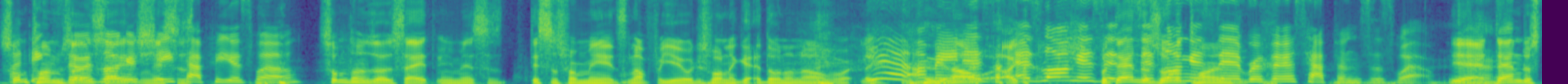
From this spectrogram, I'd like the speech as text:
Sometimes I I'll think so, as long say as to she's Mrs. happy as well. Sometimes I'll say to me, Mrs., "This is for me. It's not for you. I just want to get it done and over." Like, yeah, I you mean, know, as, I- as long as but it's, then as there's long other as the reverse happens as well. Yeah, Yeah. then there's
